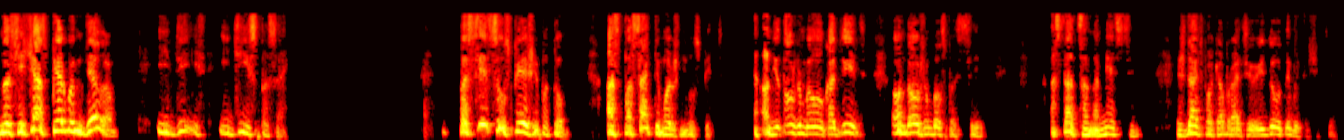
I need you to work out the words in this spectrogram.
но сейчас первым делом иди, иди и спасай. Поститься успеешь и потом, а спасать ты можешь не успеть. Он не должен был уходить, он должен был спасти, остаться на месте, ждать, пока братья уйдут и вытащить его.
